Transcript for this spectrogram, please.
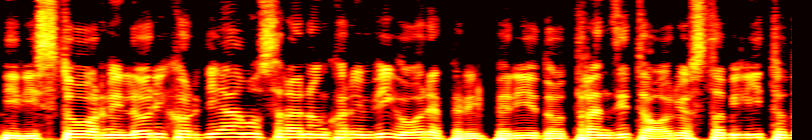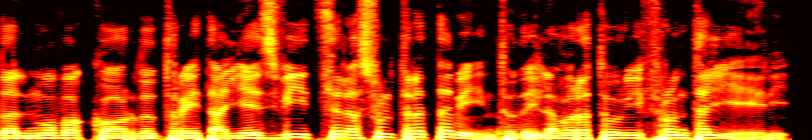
I ristorni, lo ricordiamo, saranno ancora in vigore per il periodo transitorio stabilito dal nuovo accordo tra Italia e Svizzera sul trattamento dei lavoratori frontalieri.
